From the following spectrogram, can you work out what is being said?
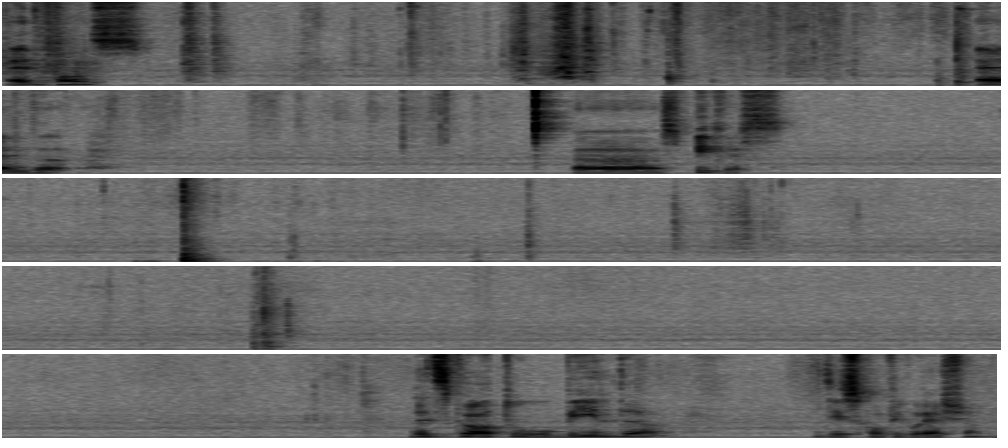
Headphones. And uh, speakers let's go to build this configuration.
